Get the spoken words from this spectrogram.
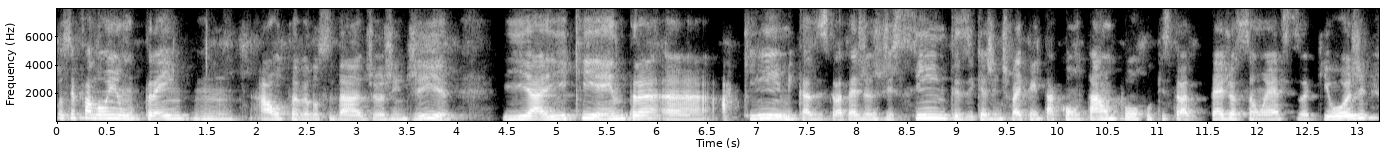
Você falou em um trem em alta velocidade hoje em dia, e aí que entra a, a química, as estratégias de síntese, que a gente vai tentar contar um pouco que estratégias são essas aqui hoje,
